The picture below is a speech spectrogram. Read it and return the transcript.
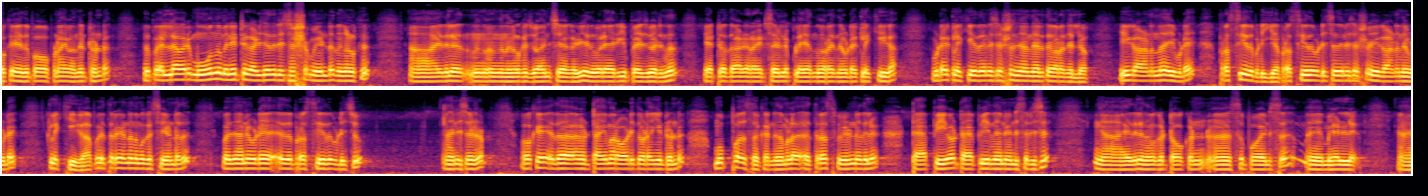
ഓക്കെ ഇതിപ്പോൾ ഓപ്പണായി വന്നിട്ടുണ്ട്. ഇതിപ്പോൾ എല്ലാവരും മൂന്ന് മിനിറ്റ് കഴിഞ്ഞതിന് ശേഷം വീണ്ടും നിങ്ങൾക്ക് ഇതിൽ നിങ്ങൾക്ക് ജോയിൻ ചെയ്യാൻ കഴിയും. ഇതുപോലെ ആയിരിക്കും പേജ് വരുന്നത്. ഏറ്റവും താഴെ റൈറ്റ് സൈഡിൽ പ്ലേ എന്ന് പറയുന്ന ഇവിടെ ക്ലിക്ക് ചെയ്യുക. ഇവിടെ ക്ലിക്ക് ചെയ്തതിന് ശേഷം ഞാൻ നേരത്തെ പറഞ്ഞല്ലോ. ഈ കാണുന്ന ഇവിടെ പ്രസ് ചെയ്ത് പിടിക്കുക. പ്രസ് ചെയ്ത് പിടിച്ചതിന് ശേഷം ഈ കാണുന്ന ഇവിടെ ക്ലിക്ക് ചെയ്യുക. അപ്പോൾ ഇത്രയാണ് നമുക്ക് ചെയ്യേണ്ടത്. അപ്പോൾ ഞാനിവിടെ ഇത് പ്രസ് ചെയ്ത് പിടിച്ചു. അതിനുശേഷം ഓക്കെ ഇത് ടൈമർ ഓടി തുടങ്ങിയിട്ടുണ്ട്. മുപ്പത് സെക്കൻഡ് നമ്മൾ എത്ര സ്പീഡിന് ഇതിൽ ടാപ്പ് ചെയ്യോ? ടാപ്പ് ചെയ്യുന്നതിനനുസരിച്ച് ഇതിൽ നമുക്ക് ടോക്കൺസ് പോയിന്റ്സ് മേളിൽ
